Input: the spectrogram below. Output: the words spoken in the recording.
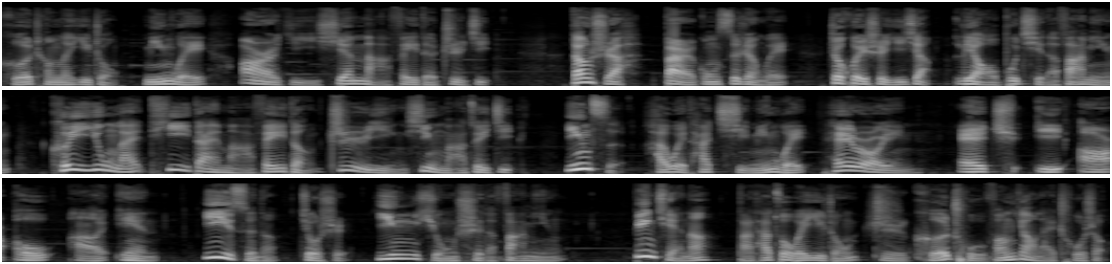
合成了一种名为二乙酰吗啡的制剂。当时啊，拜耳公司认为这会是一项了不起的发明，可以用来替代吗啡等致瘾性麻醉剂，因此还为它起名为 heroin，H-E-R-O-I-N，意思呢就是英雄式的发明，并且呢把它作为一种止咳处方药来出售。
